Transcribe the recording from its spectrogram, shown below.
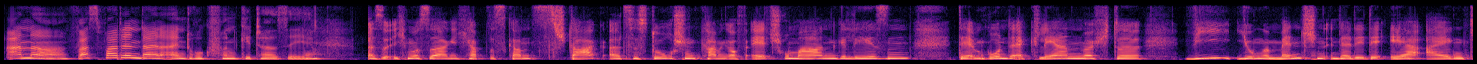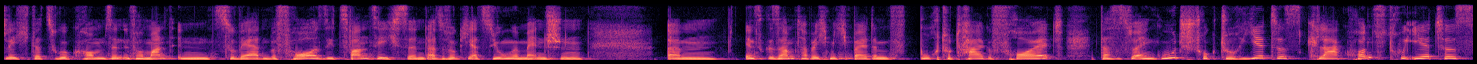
Anna, was war denn dein Eindruck von Gittersee? Also ich muss sagen, ich habe das ganz stark als historischen Coming-of-Age-Roman gelesen, der im Grunde erklären möchte, wie junge Menschen in der DDR eigentlich dazu gekommen sind, InformantInnen zu werden, bevor sie 20 sind, also wirklich als junge Menschen. Ähm, insgesamt habe ich mich bei dem Buch total gefreut, dass es so ein gut strukturiertes, klar konstruiertes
